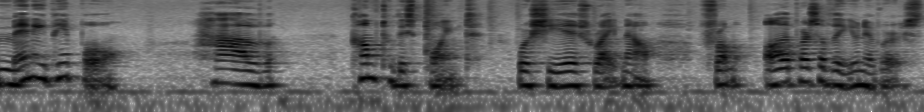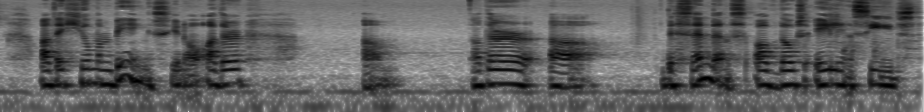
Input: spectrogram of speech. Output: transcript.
many people have come to this point where she is right now from other parts of the universe, other human beings, you know, other um, other uh, descendants of those alien seeds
